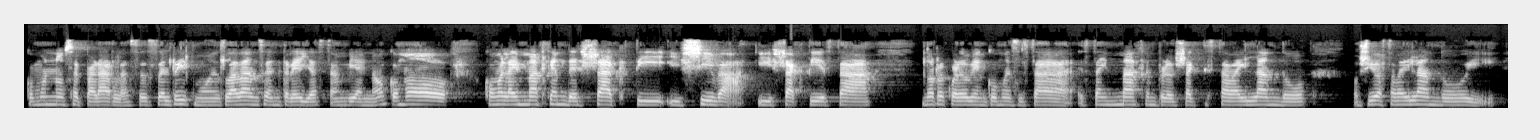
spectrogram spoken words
como no separarlas, es el ritmo, es la danza entre ellas también, ¿no? Como, como la imagen de Shakti y Shiva y Shakti está, no recuerdo bien cómo es esta, esta imagen, pero Shakti está bailando o Shiva está bailando y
